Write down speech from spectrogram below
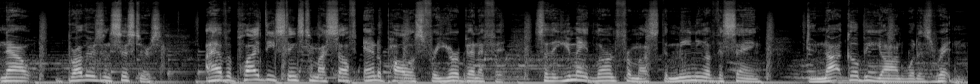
Now, brothers and sisters, I have applied these things to myself and Apollos for your benefit, so that you may learn from us the meaning of the saying, Do not go beyond what is written.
